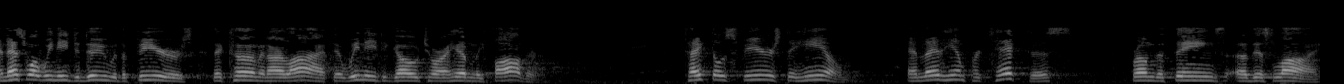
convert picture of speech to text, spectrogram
And that's what we need to do with the fears that come in our life, that we need to go to our Heavenly Father. Take those fears to Him and let Him protect us from the things of this life.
